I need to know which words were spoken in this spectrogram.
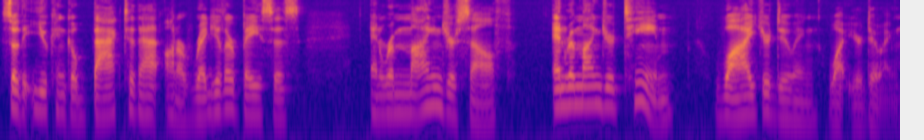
so that you can go back to that on a regular basis and remind yourself and remind your team why you're doing what you're doing.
